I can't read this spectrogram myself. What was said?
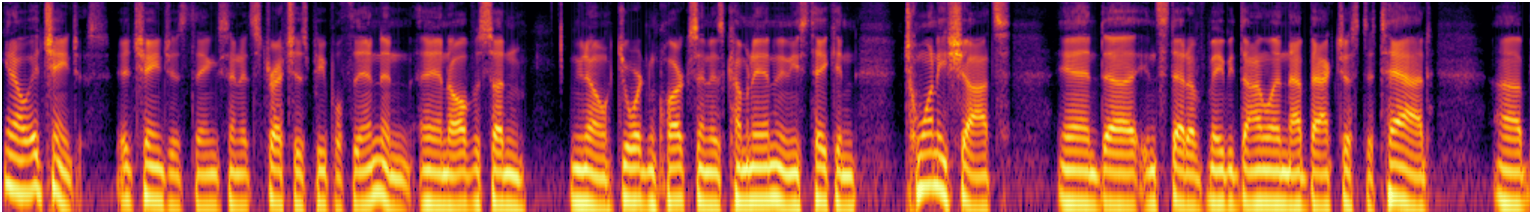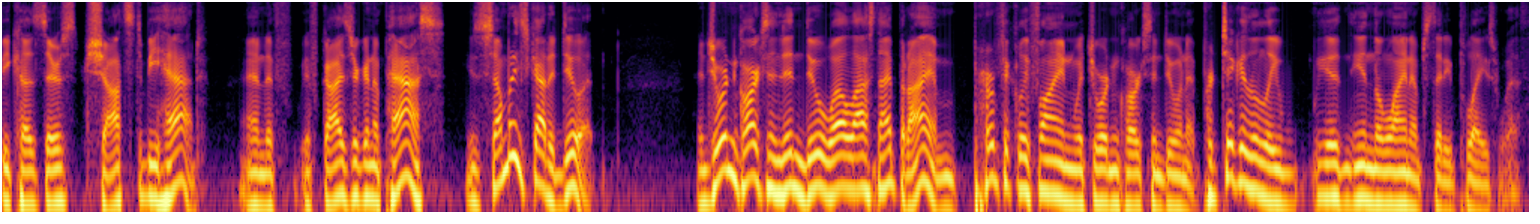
you know, it changes. It changes things and it stretches people thin, and and all of a sudden, you know, Jordan Clarkson is coming in and he's taking 20 shots, and uh, instead of maybe dialing that back just a tad, uh, because there's shots to be had. And if, if guys are going to pass, somebody's got to do it. And Jordan Clarkson didn't do it well last night, but I am perfectly fine with Jordan Clarkson doing it, particularly in, in the lineups that he plays with.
